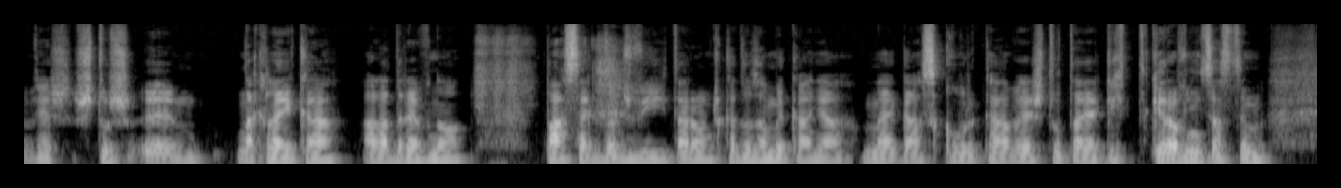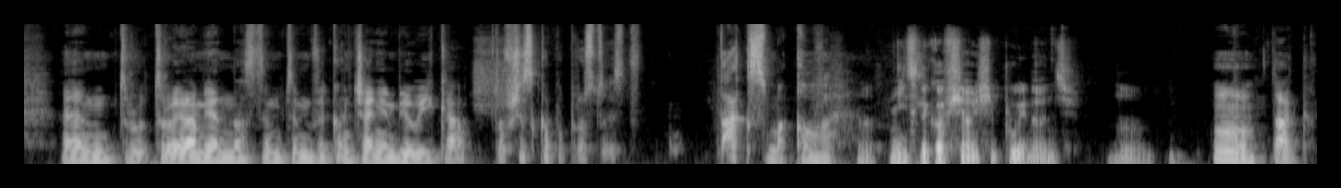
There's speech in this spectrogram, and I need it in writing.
wiesz, sztucz, ym, naklejka ala drewno, pasek do drzwi, ta rączka do zamykania, mega skórka, wiesz, tutaj jakieś kierownica z tym trójramienna, z tym, tym wykończeniem Buicka. To wszystko po prostu jest tak smakowe. Nic tylko wsiąść i płynąć. No. Mm, tak.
